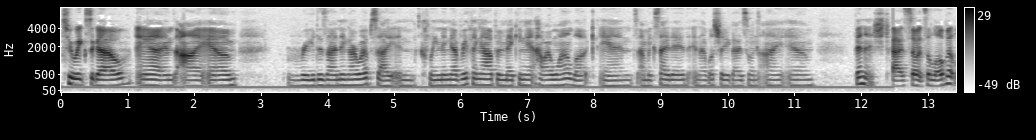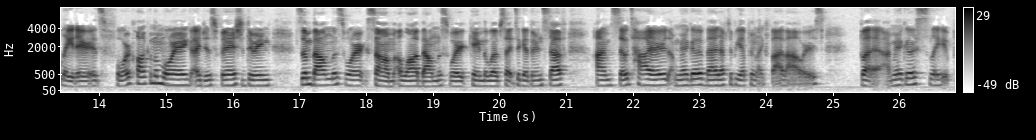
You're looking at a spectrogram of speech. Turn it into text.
two weeks ago and I am redesigning our website and cleaning everything up and making it how I want to look and I'm excited and I will show you guys when I am finished. Guys, so it's a little bit later. It's four o'clock in the morning. I just finished doing some boundless work, some, a lot of boundless work, getting the website together and stuff. I'm so tired. I'm gonna go to bed. I have to be up in like five hours, but I'm gonna go sleep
